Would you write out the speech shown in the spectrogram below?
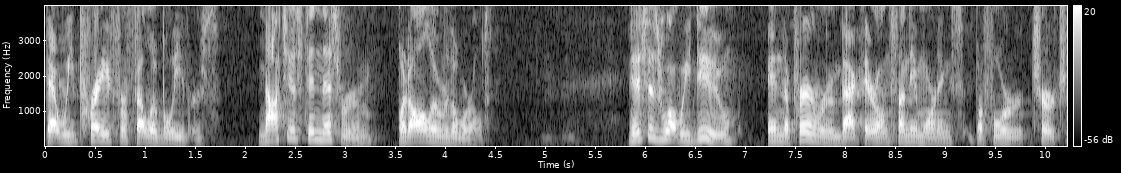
that we pray for fellow believers, not just in this room, but all over the world. This is what we do in the prayer room back there on Sunday mornings before church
